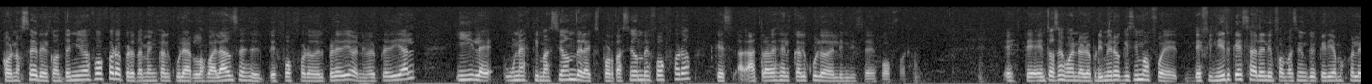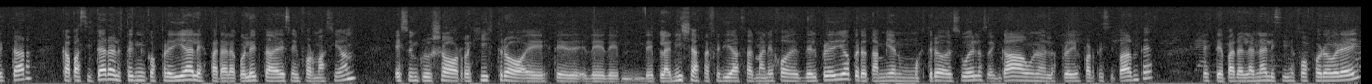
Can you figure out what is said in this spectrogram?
conocer el contenido de fósforo, pero también calcular los balances de, fósforo del predio a nivel predial y una estimación de la exportación de fósforo, que es a través del cálculo del índice de fósforo. Este, entonces, bueno, lo primero que hicimos fue definir qué era la información que queríamos colectar, capacitar a los técnicos prediales para la colecta de esa información. Eso incluyó registro este, de, planillas referidas al manejo del predio, pero también un muestreo de suelos en cada uno de los predios participantes este, para el análisis de fósforo Bray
